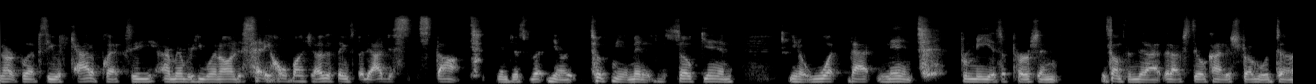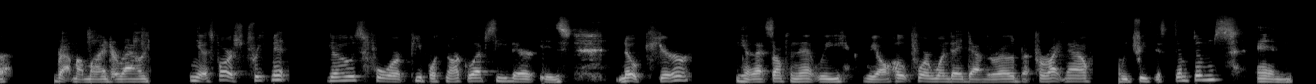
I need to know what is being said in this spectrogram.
narcolepsy with cataplexy. I remember he went on to say a whole bunch of other things, but I just stopped and just, you know, it took me a minute to soak in, you know, what that meant for me as a person. It's something that I, that I've still kind of struggled to wrap my mind around. You know, as far as treatment goes for people with narcolepsy, there is no cure. You know, that's something that we we all hope for one day down the road. But for right now, we treat the symptoms, and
